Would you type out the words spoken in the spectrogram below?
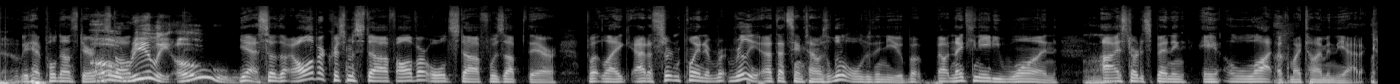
Yeah. We had pull down stairs. Oh, installed. really? Oh, Yeah, so the, all of our Christmas stuff, all of our old stuff was up there. But like at a certain point, really at that same time, I was a little older than you. But about 1981, I started spending a lot of my time in the attic.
